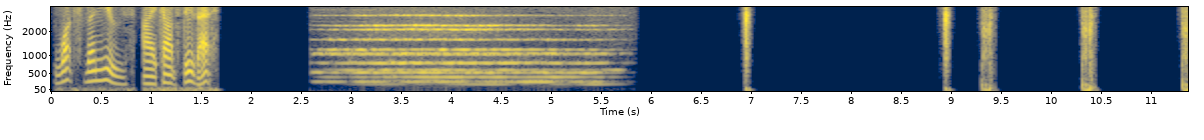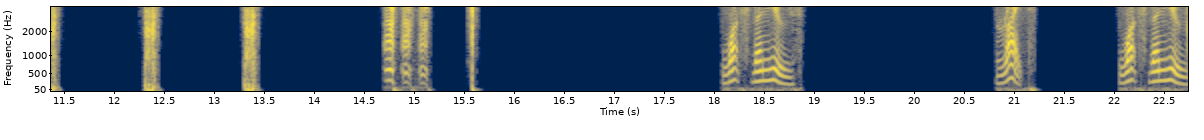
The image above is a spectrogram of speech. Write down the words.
What's the news? I can't do that. What's the news? Right. What's the news?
